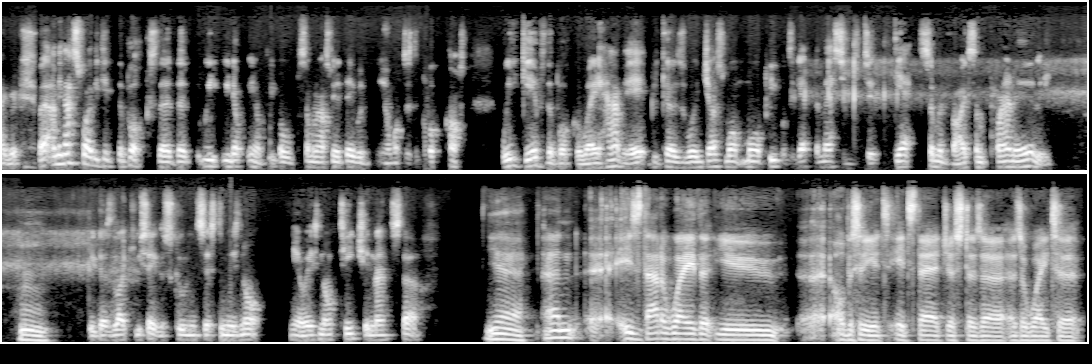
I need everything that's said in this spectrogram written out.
I, agree. But I mean, that's why we did the books. That that we, we don't, you know, people. Someone asked me if they would, you know, what does the book cost? We give the book away, have it, because we just want more people to get the message, to get some advice and plan early. Hmm because, like you say, the schooling system is not you know is not teaching that stuff. Yeah, and uh, is that a way that you uh, obviously it's it's there just as a as a way to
